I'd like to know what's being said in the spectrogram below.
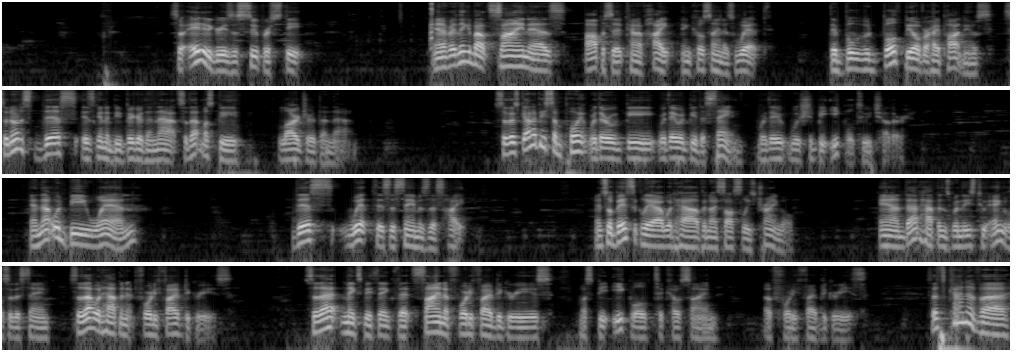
So 80 degrees is super steep. And if I think about sine as opposite, kind of height, and cosine as width, they would both be over hypotenuse. So notice this is going to be bigger than that, so that must be larger than that. So there's got to be some point where there would be where they would be the same, where they should be equal to each other. And that would be when this width is the same as this height. And so basically I would have an isosceles triangle. And that happens when these two angles are the same. So that would happen at 45 degrees. So that makes me think that sine of 45 degrees must be equal to cosine of 45 degrees. So that's kind of uh,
